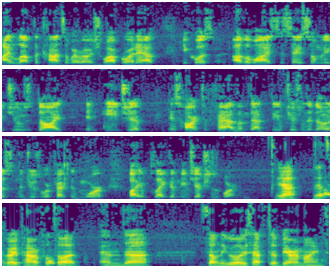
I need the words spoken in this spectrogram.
I love the concept where Rabbi Schwab brought out, because otherwise to say so many Jews died in Egypt is hard to fathom that the Egyptians had noticed and the Jews were affected more by a plague than the Egyptians were. Yeah, that's a very powerful thought, and uh, something we always have to bear in mind.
